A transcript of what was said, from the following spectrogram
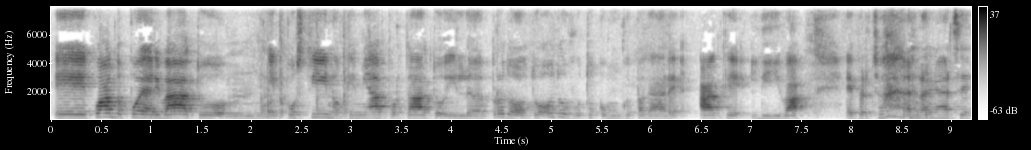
E quando poi è arrivato mh, il postino che mi ha portato il prodotto ho dovuto comunque pagare anche l'IVA. E perciò ragazzi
